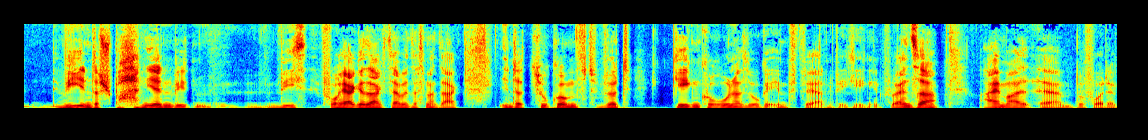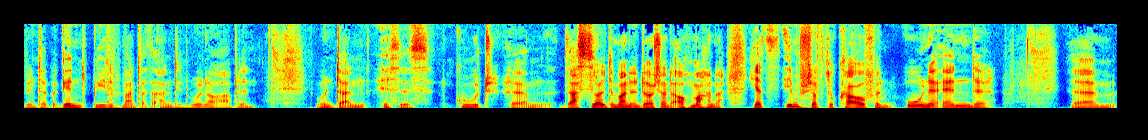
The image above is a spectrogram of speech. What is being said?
wie in das Spanien, wie, wie ich vorher gesagt habe, dass man sagt, in der Zukunft wird gegen Corona so geimpft werden wie gegen Influenza. Einmal, äh, bevor der Winter beginnt, bietet man das an den Vulnerablen. Und dann ist es gut. Ähm, das sollte man in Deutschland auch machen. Jetzt Impfstoff zu kaufen ohne Ende. Ähm,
